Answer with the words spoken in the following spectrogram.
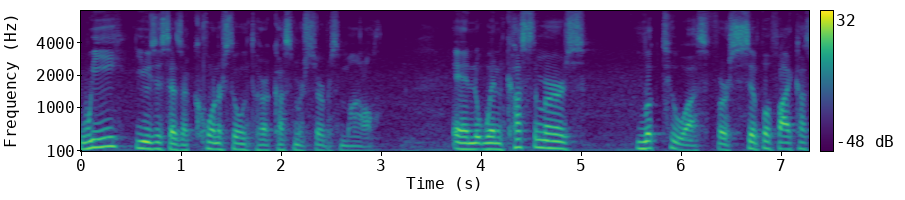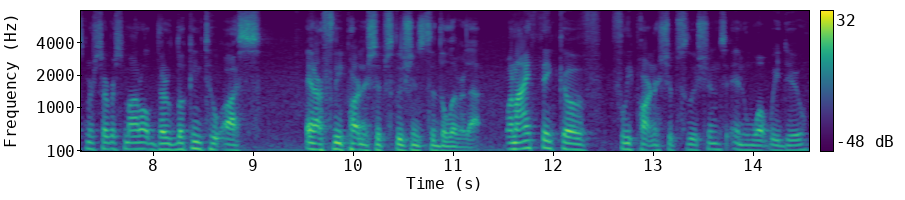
We use this as a cornerstone to our customer service model. And when customers look to us for a simplified customer service model, they're looking to us and our Fleet Partnership Solutions to deliver that. When I think of Fleet Partnership Solutions and what we do,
